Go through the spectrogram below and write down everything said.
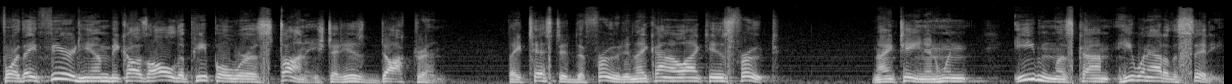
For they feared him because all the people were astonished at his doctrine. They tested the fruit and they kind of liked his fruit. 19. And when even was come, he went out of the city.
